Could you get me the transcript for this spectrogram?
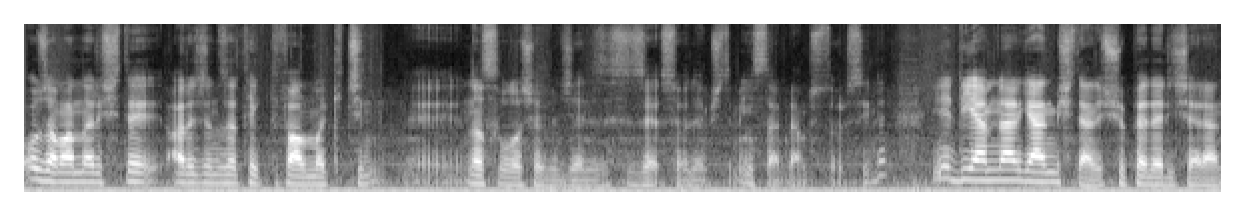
O zamanlar işte aracınıza teklif almak için nasıl ulaşabileceğinizi size söylemiştim Instagram storiesiyle. Yine DM'ler gelmişti yani şüpheler içeren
